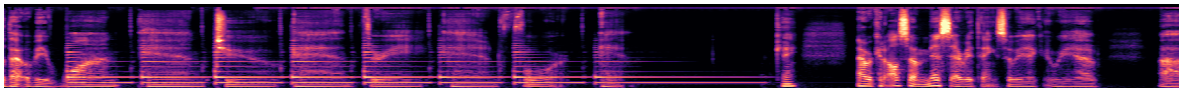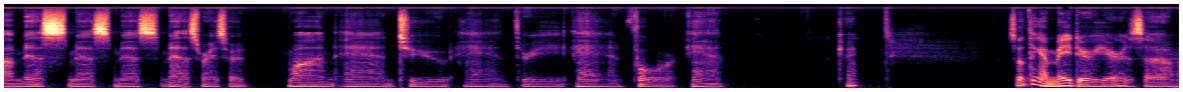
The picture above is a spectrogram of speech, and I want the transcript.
So that would be one and two and three and four and. Okay. Now we could also miss everything. So we we have uh, miss, miss, miss, miss, right? So one and two and three and four and. Okay. So one thing I may do here is uh,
